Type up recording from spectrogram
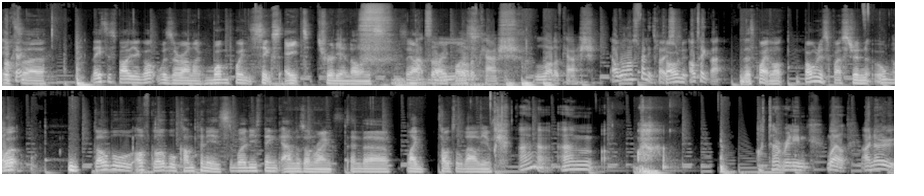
It's Okay. uh latest value I got was around like 1.68 trillion dollars. So yeah, That's very a close. lot of cash. A lot of cash. Oh well, I was fairly close. I'll take that. That's quite a lot. Bonus question: What global of global companies? Where do you think Amazon ranks and uh like total value? Ah, um, I don't really. Well, I know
